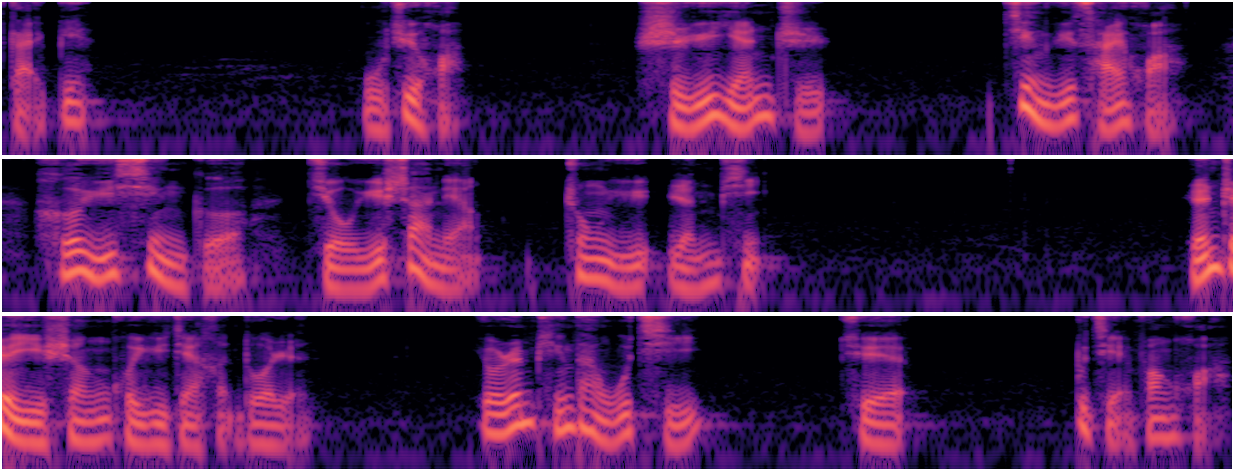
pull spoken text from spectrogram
改变。五句话：始于颜值，敬于才华，合于性格，久于善良，忠于人品。人这一生会遇见很多人，有人平淡无奇，却。不减芳华，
